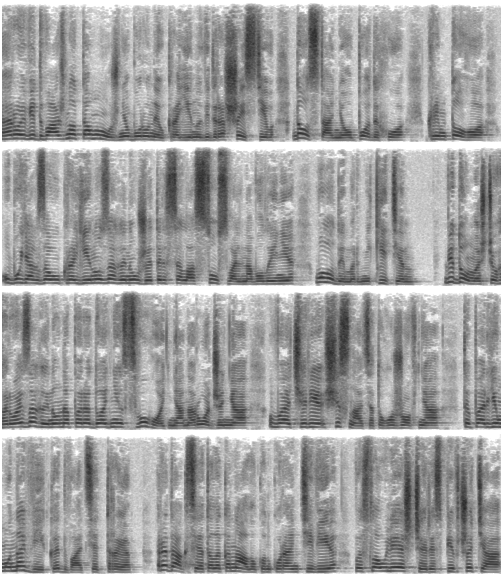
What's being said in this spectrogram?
Герой відважно та мужньо боронив країну від рашистів до останнього подиху. Крім того, у боях за Україну загинув житель села Сусваль на Волині Володимир Нікітін. Відомо, що герой загинув напередодні свого дня народження ввечері 16 жовтня. Тепер йому навіки 23. Редакція телеканалу Конкурент ТІВІ висловлює щире співчуття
